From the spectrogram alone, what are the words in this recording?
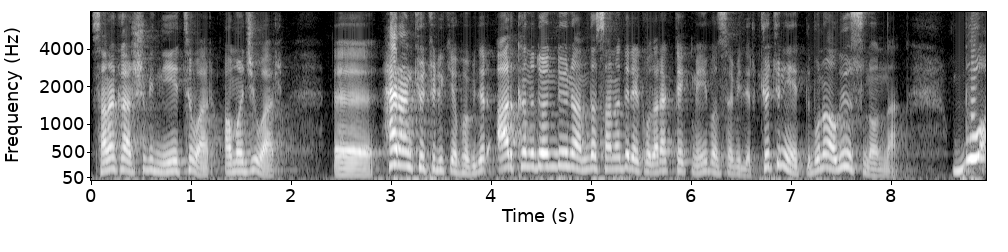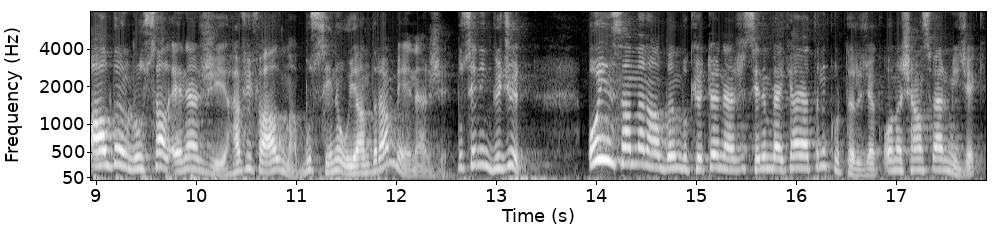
Sana karşı bir niyeti var, amacı var. Ee, her an kötülük yapabilir. Arkanı döndüğün anda sana direkt olarak tekmeyi basabilir. Kötü niyetli. Bunu alıyorsun ondan. Bu aldığın ruhsal enerjiyi hafife alma. Bu seni uyandıran bir enerji. Bu senin gücün. O insandan aldığın bu kötü enerji senin belki hayatını kurtaracak. Ona şans vermeyecek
